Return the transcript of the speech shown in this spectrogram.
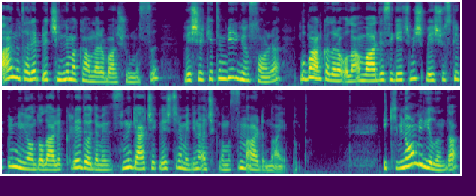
aynı taleple Çinli makamlara başvurması ve şirketin bir gün sonra bu bankalara olan vadesi geçmiş 541 milyon dolarlık kredi ödemesini gerçekleştiremediğini açıklamasının ardından yapıldı. 2011 yılında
